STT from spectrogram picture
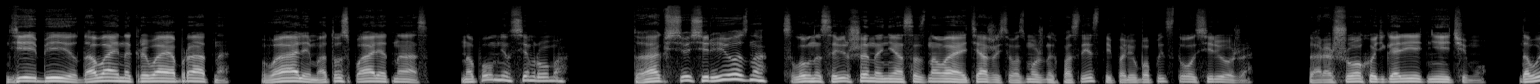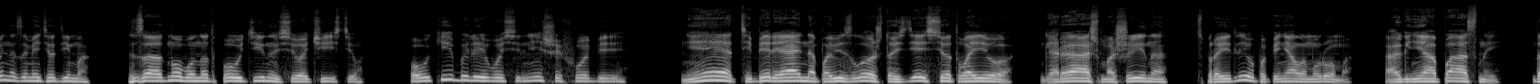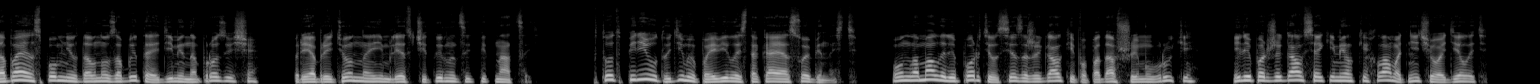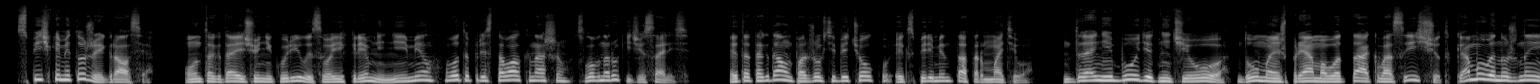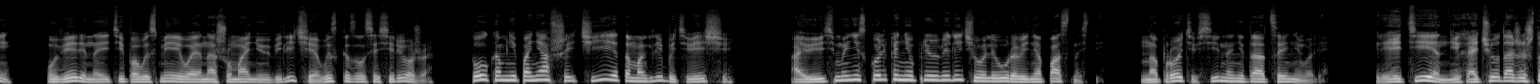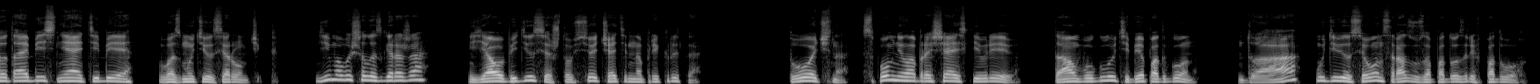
«Дебил, давай накрывай обратно. Валим, а то спалят нас», — напомнил всем Рома. «Так все серьезно?» Словно совершенно не осознавая тяжесть возможных последствий, полюбопытствовал Сережа. «Хорошо, хоть гореть нечему», — довольно заметил Дима. «Заодно он от паутины все очистил. Пауки были его сильнейшей фобией». «Нет, тебе реально повезло, что здесь все твое. Гараж, машина», — справедливо попенял ему Рома. «Огнеопасный», — добавил, вспомнив давно забытое Димина прозвище, приобретенная им лет в 14-15. В тот период у Димы появилась такая особенность. Он ломал или портил все зажигалки, попадавшие ему в руки, или поджигал всякий мелкий хлам от нечего делать. Спичками тоже игрался. Он тогда еще не курил и своих кремний не имел, вот и приставал к нашим, словно руки чесались. Это тогда он поджег себе челку, экспериментатор, мать его. «Да не будет ничего. Думаешь, прямо вот так вас ищут? Кому вы нужны? Уверенно и типа высмеивая нашу манию величия, высказался Сережа, толком не понявший, чьи это могли быть вещи. А ведь мы нисколько не преувеличивали уровень опасности. Напротив, сильно недооценивали. «Кретин, не хочу даже что-то объяснять тебе!» — возмутился Ромчик. Дима вышел из гаража. Я убедился, что все тщательно прикрыто. «Точно!» — вспомнил, обращаясь к еврею. «Там в углу тебе подгон. «Да?» — удивился он, сразу заподозрив подвох.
